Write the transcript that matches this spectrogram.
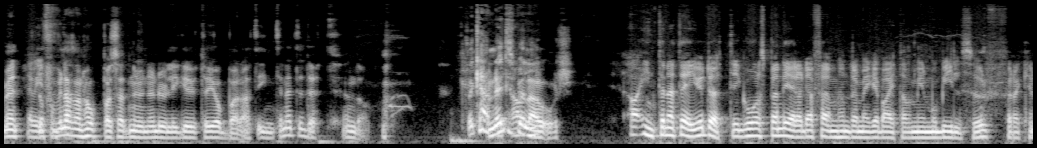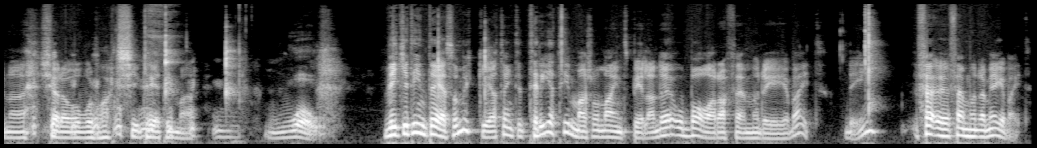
Men då får vi inte. nästan hoppas att nu när du ligger ute och jobbar att internet är dött en dag. Så kan du inte Ja, spela men- Overwatch. Ja, internet är ju dött. Igår spenderade jag 500 megabyte av min mobilsurf för att kunna köra Overwatch i tre timmar. Wow. Vilket inte är så mycket. Jag tänkte tre timmars online-spelande och bara 500 gigabyte. Det är in- fe- eh, 500 megabyte.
